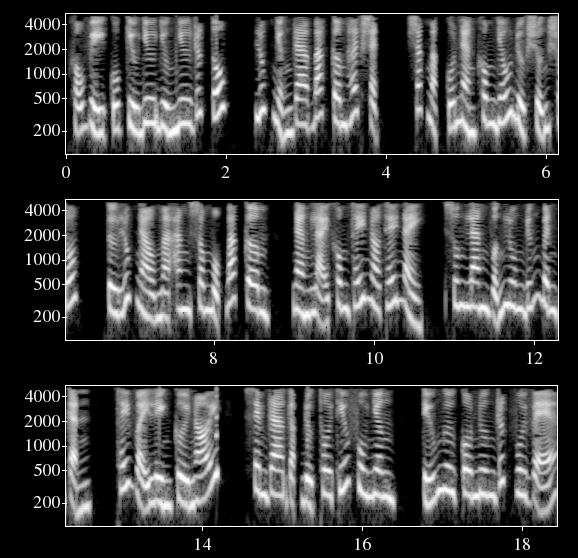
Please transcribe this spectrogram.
khẩu vị của Kiều Dư dường như rất tốt, lúc nhận ra bát cơm hết sạch, sắc mặt của nàng không giấu được sửng sốt, từ lúc nào mà ăn xong một bát cơm, nàng lại không thấy no thế này, Xuân Lan vẫn luôn đứng bên cạnh, thấy vậy liền cười nói, xem ra gặp được thôi thiếu phu nhân, tiểu ngư cô nương rất vui vẻ,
